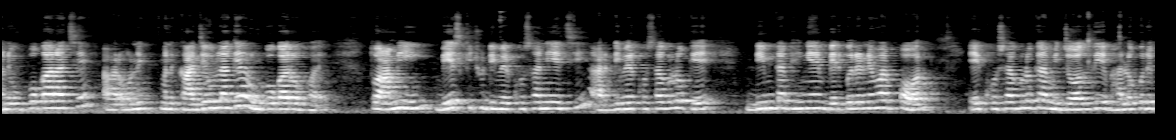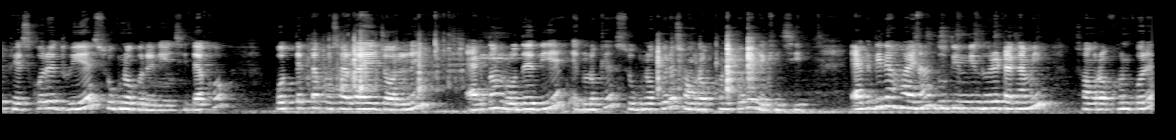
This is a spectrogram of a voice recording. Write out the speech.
মানে উপকার আছে আর অনেক মানে কাজেও লাগে আর উপকারও হয়। তো আমি বেশ কিছু ডিমের খোসা নিয়েছি, আর ডিমের খোসাগুলোকে ডিমটা ভেঙে বের করে নেওয়ার পর এই খোসাগুলোকে আমি জল দিয়ে ভালো করে ফ্রেশ করে ধুয়ে শুকনো করে নিয়েছি। দেখো, প্রত্যেকটা খোসার গায়ে জল নেই, একদম রোদে দিয়ে এগুলোকে শুকনো করে সংরক্ষণ করে রেখেছি। একদিনে হয় না দু তিন দিন ধরে এটাকে আমি সংরক্ষণ করে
